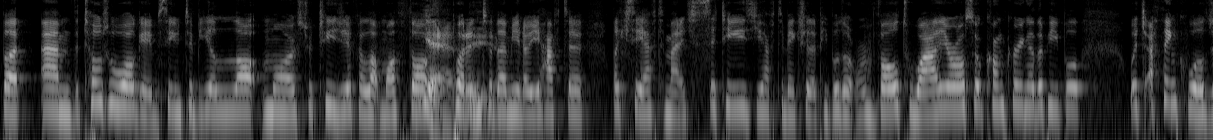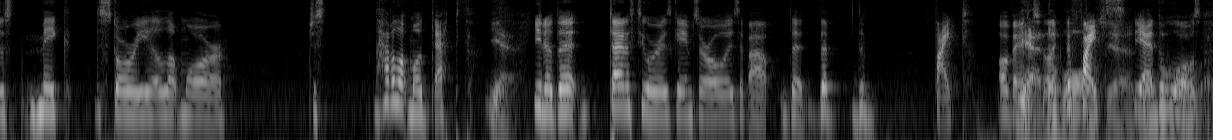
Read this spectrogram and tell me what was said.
But um, the Total War games seem to be a lot more strategic, a lot more thought Yeah, put into yeah. them. You know, you have to, like you say, you have to manage cities. You have to make sure that people don't revolt while you're also conquering other people, which I think will just make the story a lot more, have a lot more depth Yeah. you know the dynasty warriors games are always about the the the fight of it Yeah, the like the, wars, fights yeah, yeah, the- the, the wars wars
